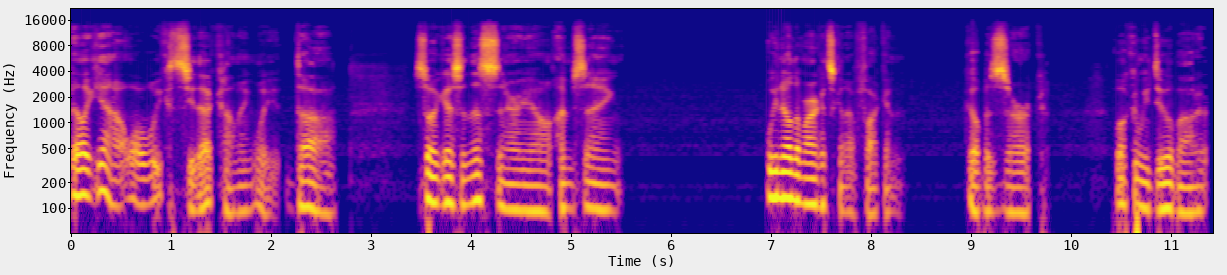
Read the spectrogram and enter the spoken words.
they're like, yeah, well, we could see that coming. Wait, duh. So I guess in this scenario, I'm saying we know the market's going to fucking go berserk. What can we do about it?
